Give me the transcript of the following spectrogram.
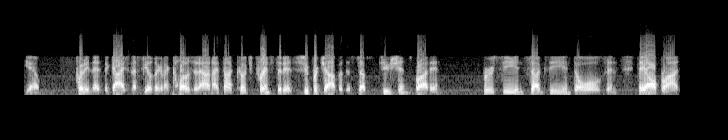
you know putting the, the guys in the field that are going to close it out. And I thought Coach Prince did a super job of the substitutions, brought in Brucey and Suggsy and Doles, and they all brought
